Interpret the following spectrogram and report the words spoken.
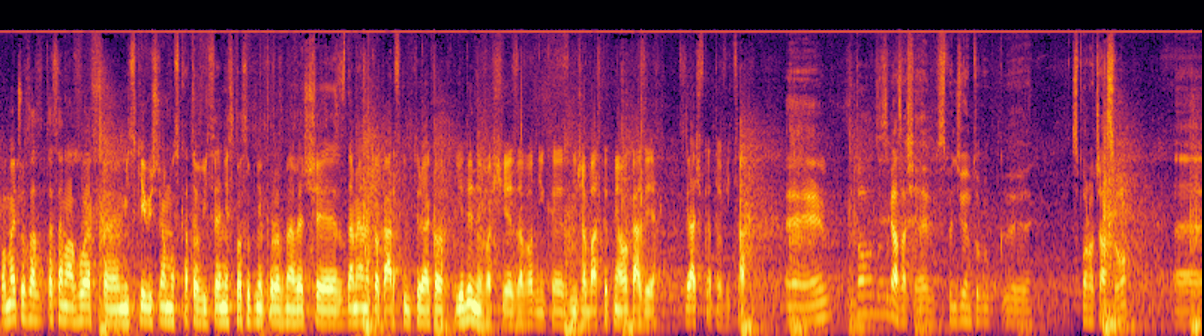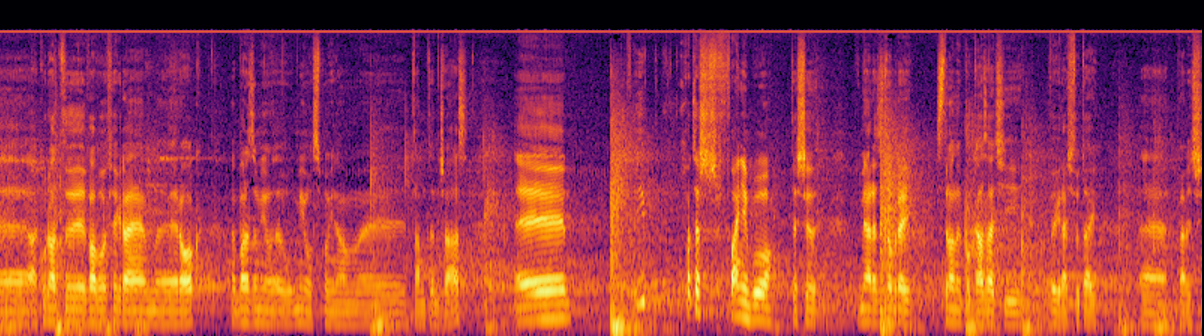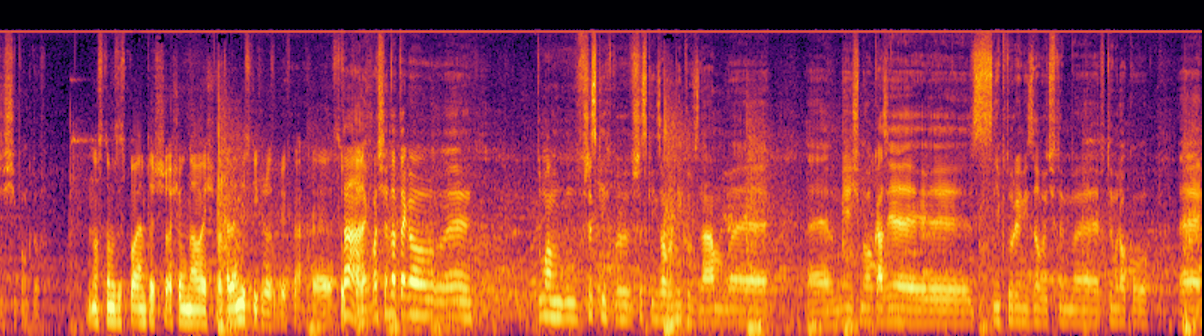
Po meczu z AZS-em AWF e, Mickiewicz Ramus Katowice nie sposób nie porozmawiać e, z Damianem Tokarskim, który jako jedyny właściwie zawodnik e, z Nicza Basket miał okazję grać w Katowicach. No, zgadza się. Spędziłem tu sporo czasu. Akurat w AWF-ie grałem rok. Bardzo miło, miło wspominam tamten czas. I chociaż fajnie było też się w miarę z dobrej strony pokazać i wygrać tutaj e, prawie 30 punktów. No z tym zespołem też osiągnąłeś w akademickich rozgrywkach e, sukces. Tak, właśnie dlatego e, tu mam wszystkich, wszystkich zawodników znam. E, mieliśmy okazję z niektórymi zdobyć w tym, w tym roku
